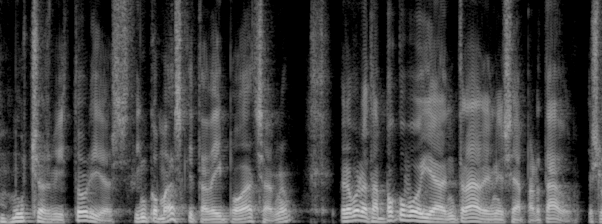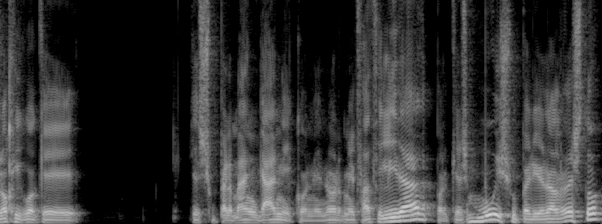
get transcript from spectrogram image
muchas victorias, cinco más que Tadej Pogacar, ¿no? Pero bueno, tampoco voy a entrar en ese apartado. Es lógico que, que Superman gane con enorme facilidad, porque es muy superior al resto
